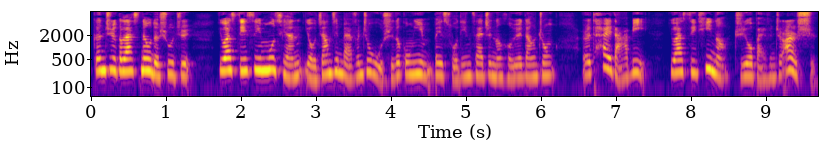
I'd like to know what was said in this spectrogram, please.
根据 Glassnode 的数据，USDC 目前有将近百分之五十的供应被锁定在智能合约当中，而泰达币 USDT 呢只有百分之二十。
